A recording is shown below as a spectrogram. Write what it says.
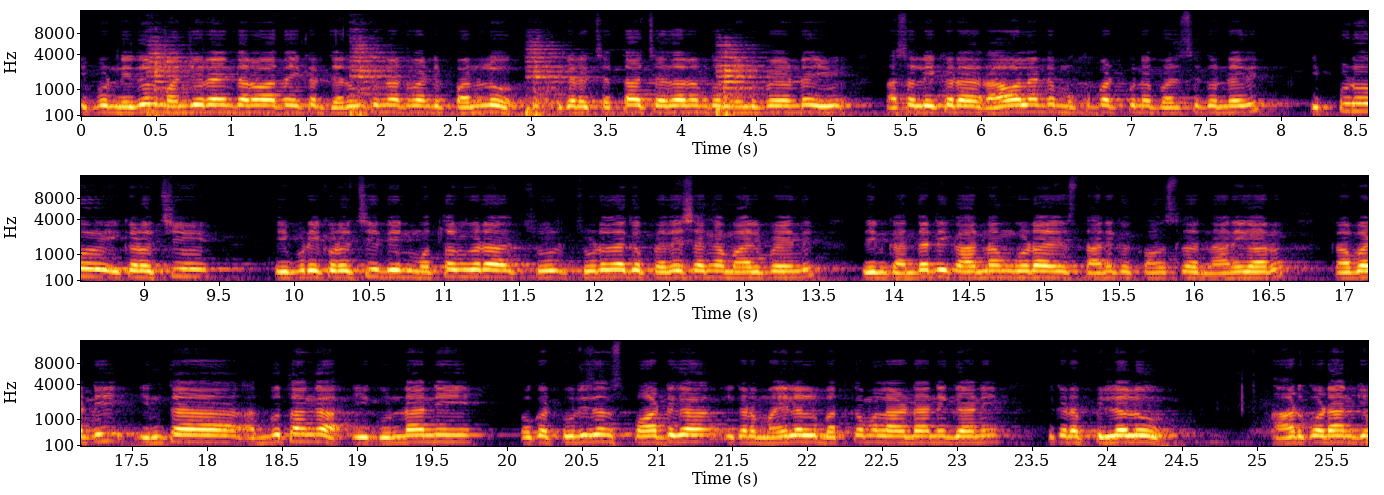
ఇప్పుడు నిధులు మంజూరైన తర్వాత ఇక్కడ జరుగుతున్నటువంటి పనులు ఇక్కడ చెత్తా చెదారంతో నిండిపోయి ఉండే. ఇవి- అసలు ఇక్కడ రావాలంటే ముక్కు పట్టుకునే పరిస్థితి ఉండేది. ఇప్పుడు ఇక్కడ వచ్చి ఇప్పుడు ఇక్కడ వచ్చి దీన్ని మొత్తం కూడా చూ చూడదగ్గ ప్రదేశంగా మారిపోయింది. దీనికి అంతటి కారణం కూడా స్థానిక కౌన్సిలర్ నాని గారు. కాబట్టి ఇంత అద్భుతంగా ఈ గుండాన్ని ఒక టూరిజం స్పాట్గా ఇక్కడ మహిళలు బతుకమ్మలాడడానికి కానీ ఇక్కడ పిల్లలు ఆడుకోవడానికి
